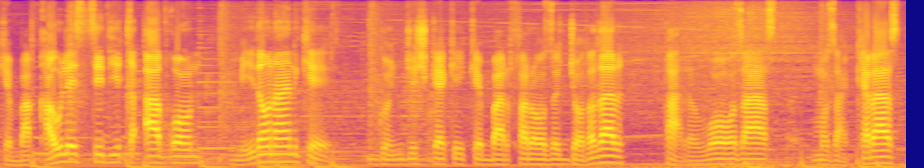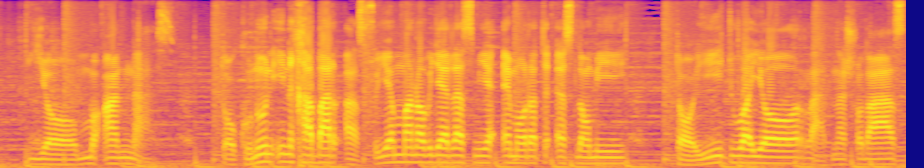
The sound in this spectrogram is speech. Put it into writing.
که به قول صدیق افغان می‌دانند که گنجشککی که بر فراز جاده در پرواز است مذکر است یا معنیس تا کنون این خبر از سوی منابع رسمی امارت اسلامی تایید و یا رد نشده است.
